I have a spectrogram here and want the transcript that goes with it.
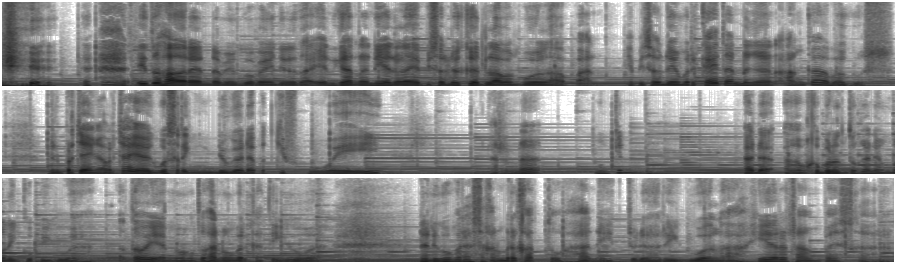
Itu hal random yang gue pengen ceritain karena ini adalah episode ke-88 episode yang berkaitan dengan angka bagus. Dan percaya nggak percaya gue sering juga dapat giveaway. Karena mungkin ada keberuntungan yang melingkupi gue atau ya memang Tuhan memberkati gue dan gue merasakan berkat Tuhan itu dari gue lahir sampai sekarang.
